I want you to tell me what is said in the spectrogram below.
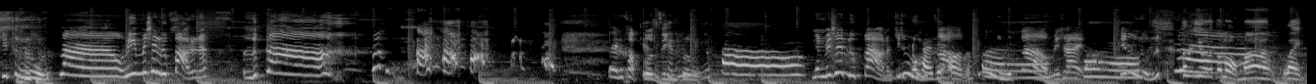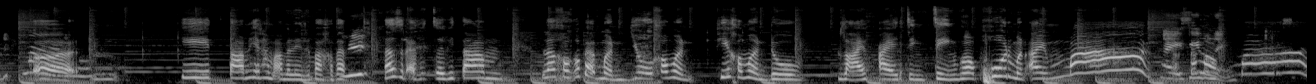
คิดถึงหนูหรือเปล่า นี่ไม่ใช่หรือเปล่าด้วยนะ หรือเปล่าเป็นขับตัวจริงคิดคืถึองหรือเปล่า มันไม่ใช่หรือเปล่านะคิดถึงหนูหรือเปล่าใครจะออกหรือเปล่าหรือเปล่า ไม่ใช่คิดถึงหนูหรือเปล่าแต่ยูตลกมาก like เอ่อ พี่ตั้มที่ทำอมรินทร์หรือเปล่าเขาแบบล่าสุดไอไปเจอพี่ตั้มแล้วเขาก็แบบเหมือนยูเขาเหมือนพี่เขาเหมือนดูไลฟ์ไอจริง ๆ เพราะพูดเหมือนไอมากใครตพี่คลนกไหนมาก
